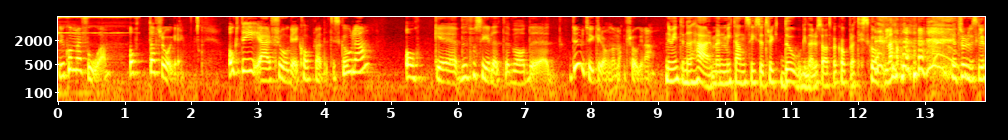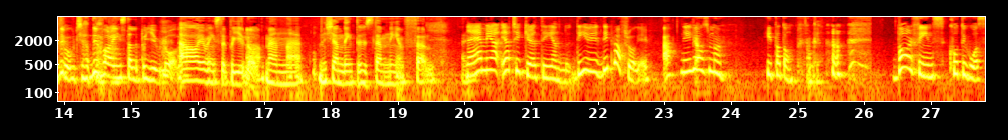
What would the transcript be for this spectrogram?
Du kommer få åtta frågor. Och det är frågor kopplade till skolan. Och eh, vi får se lite vad eh, du tycker om de här frågorna. Nu är inte ni här, men mitt ansiktsuttryck dog när du sa att det var kopplat till skolan. jag trodde vi skulle fortsätta. Du bara inställde på jullov. Ja, jag var inställd på jullov, Ja. men eh, ni kände inte hur stämningen föll. Nej, men jag, jag tycker att det är, ändå, det, är, det är bra frågor. Ja, Det är jag som har hittat dem. Okej. Var finns KTHs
